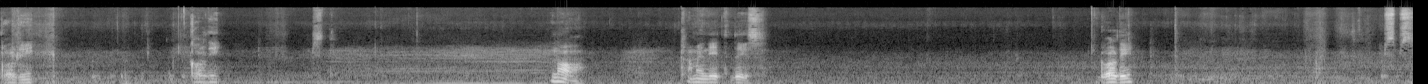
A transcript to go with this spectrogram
Goldie. Goldie. Psst. No. Come and eat this. Goldie. Psst, psst.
